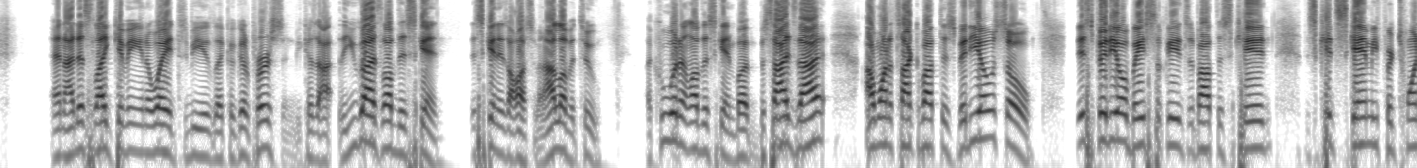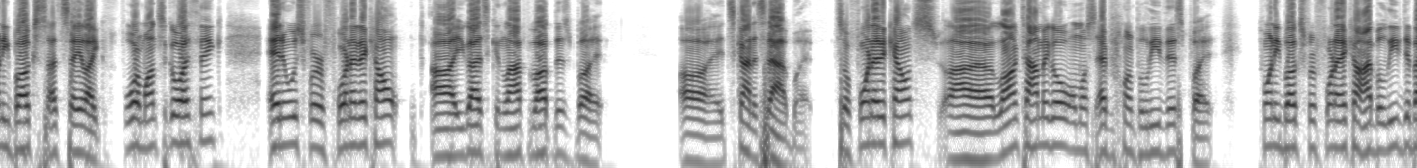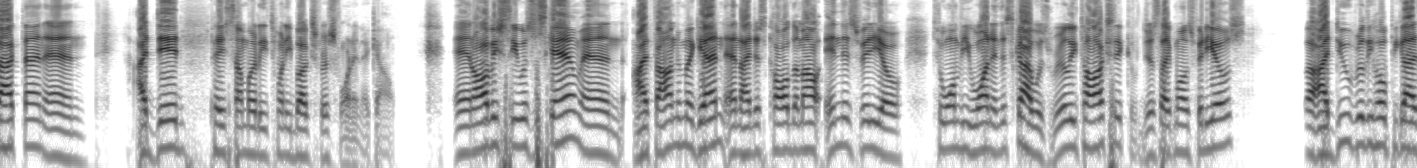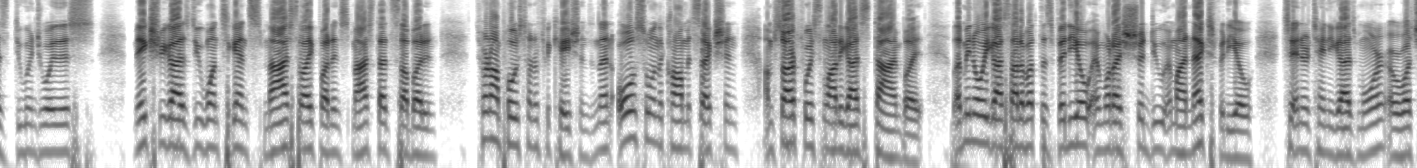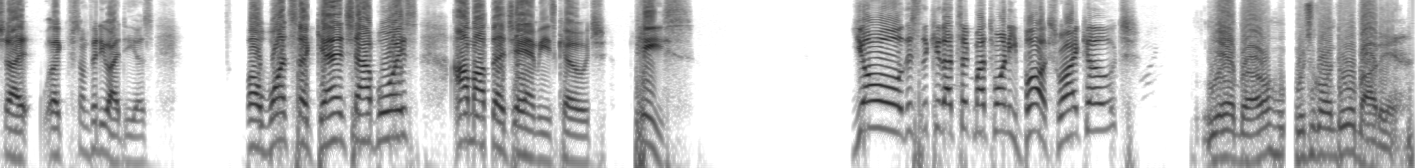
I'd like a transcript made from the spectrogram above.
And I just like giving it away to be like a good person. Because I, you guys love this skin. This skin is awesome. And I love it too. Like, who wouldn't love this skin? But besides that, I want to talk about this video. So, this video basically is about this kid. This kid scammed me for 20 bucks, I'd say like four months ago, I think. And it was for a Fortnite account. Uh, you guys can laugh about this, but uh, it's kind of sad. But so Fortnite accounts, uh, long time ago, almost everyone believed this, but 20 bucks for a Fortnite account, I believed it back then, and I did pay somebody 20 bucks for a Fortnite account and obviously it was a scam and I found him again and I just called him out in this video to 1v1 and this guy was really toxic just like most videos. But I do really hope you guys do enjoy this. Make sure you guys do once again smash the like button smash that sub button turn on post notifications and then also in the comment section. I'm sorry for wasting a lot of you guys time but let me know what you guys thought about this video and what I should do in my next video to entertain you guys more or what should I like some video ideas but once again, chat boys, I'm out the jammies, coach. Peace. Yo, this is the kid that took my 20 bucks, right, coach? Yeah, bro. What you gonna do about it?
